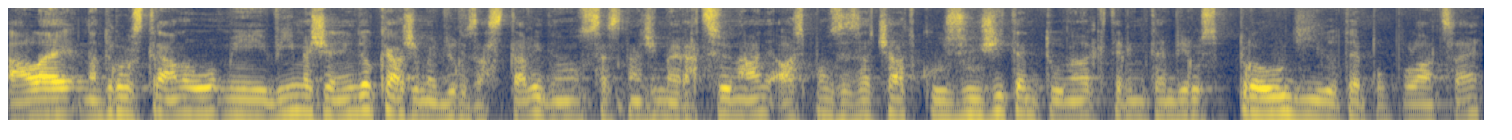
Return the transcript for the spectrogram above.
ale na druhou stranu my víme, že nedokážeme virus zastavit, jenom se snažíme racionálně, alespoň ze začátku zúžit ten tunel, kterým ten virus proudí do té populace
